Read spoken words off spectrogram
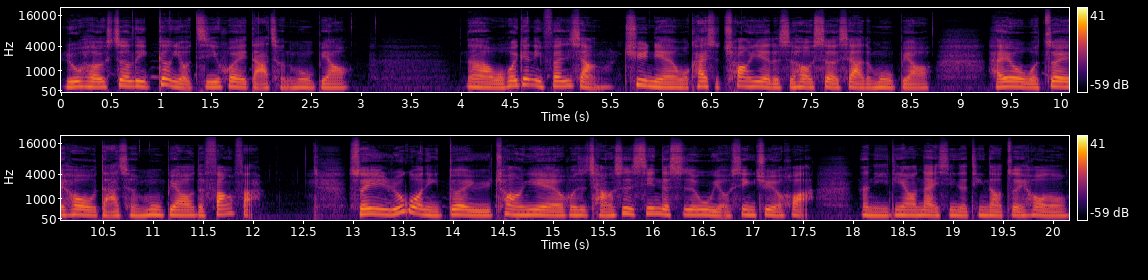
如何设立更有机会达成的目标？那我会跟你分享去年我开始创业的时候设下的目标。还有我最后达成目标的方法。所以，如果你对于创业或是尝试新的事物有兴趣的话，那你一定要耐心的听到最后喽。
